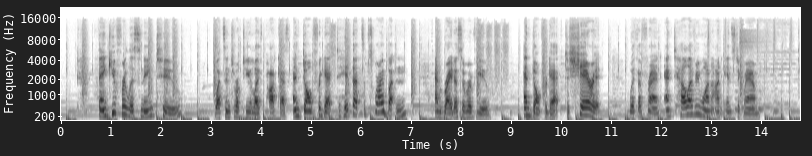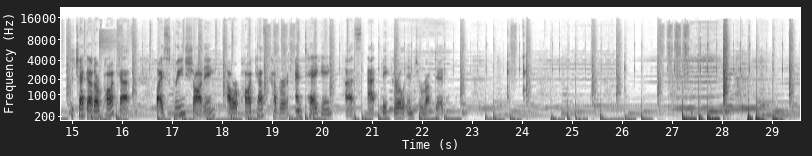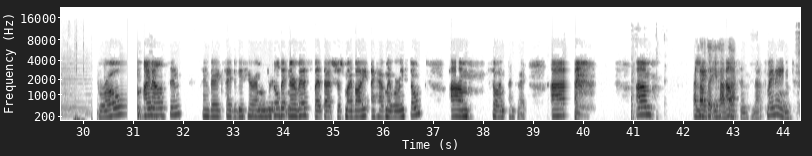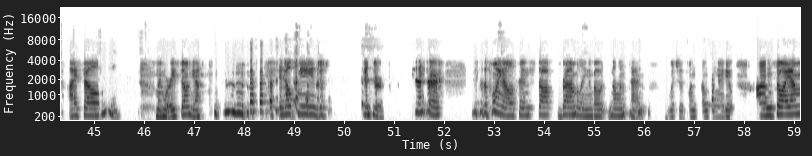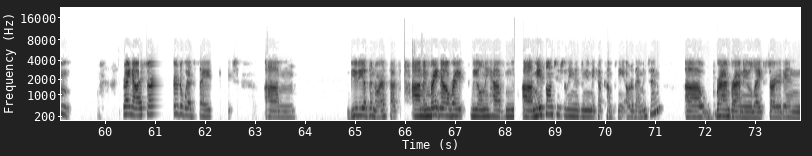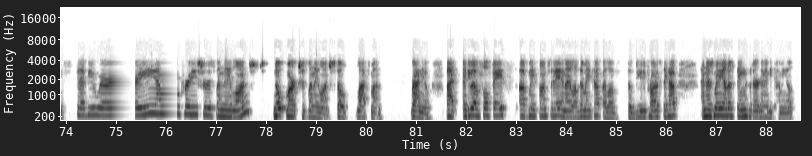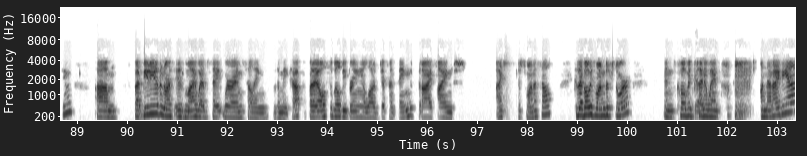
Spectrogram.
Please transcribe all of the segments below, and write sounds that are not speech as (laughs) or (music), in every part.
Thank you for listening to What's Interrupting Your Life podcast. And don't forget to hit that subscribe button and write us a review. And don't forget to share it with a friend and tell everyone on Instagram to check out our podcast by screenshotting our podcast cover and tagging us at Big Girl Interrupted. Grow. I'm Allison. I'm very excited to be here. I'm a little bit nervous, but that's just my body. I have my worry stone. Um, so I'm, I'm good. Uh, (laughs) um, I love that you have Allison, that. that's my name. I sell mm-hmm. my worry stone. Yeah. (laughs) it helps me just center, center, get to the point, Allison. Stop rambling about nonsense, which is one something I do. Um, so I am right now I started a website, um, Beauty of the North. That's um, and right now, right, we only have uh, Maison Touchaline is a new makeup company out of Edmonton. Uh, brand brand new, like started in February. I'm pretty sure is when they launched. Nope, March is when they launched. So last month, brand new. But I do have a full face of Maison today, and I love their makeup. I love the beauty products they have, and there's many other things that are going to be coming out soon. Um, but Beauty of the North is my website where I'm selling the makeup, but I also will be bringing a lot of different things that I find I just want to sell because I've always wanted a store, and COVID yeah. kind of went on that idea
